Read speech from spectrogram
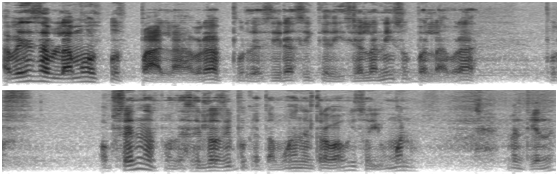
A veces hablamos pues palabras, por decir así, que dice Alanizo, palabras pues obscenas, por decirlo así, porque estamos en el trabajo y soy humano, ¿me entienden?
